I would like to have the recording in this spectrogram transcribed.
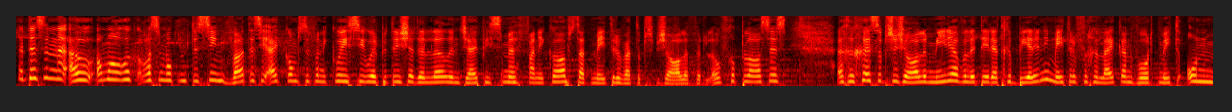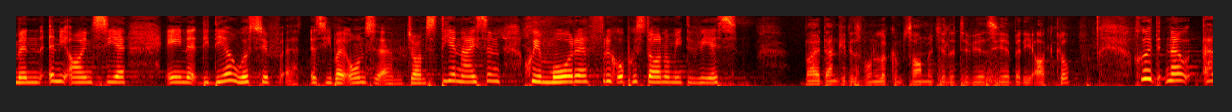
Intussen hou almal ook asem op om te sien wat is die uitkomste van die kwessie oor Patricia de Lille en JP Smith van die Kaapstad Metro wat op spesiale verlof geplaas is. 'n Gegis op sosiale media wil dit hê dat gebeure in die metro vergelyk kan word met onmin in die ANC en die DA hoofsef is hier by ons um, John Steenhuisen. Goeiemôre, vroeg opgestaan om hier te wees. Baie dankie, dis wonderlik om saam met julle te wees hier by die Aardklop. Goed, nou uh,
